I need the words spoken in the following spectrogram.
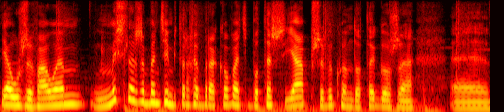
Ja używałem, myślę, że będzie mi trochę brakować, bo też ja przywykłem do tego, że e,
